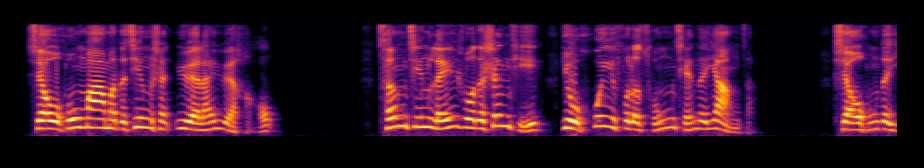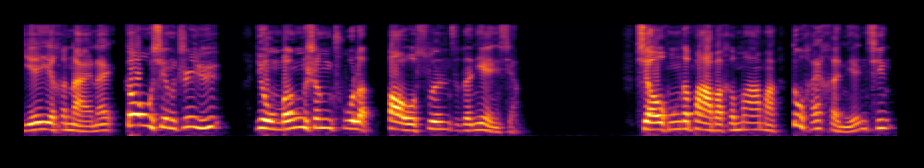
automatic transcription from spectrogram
小红妈妈的精神越来越好。曾经羸弱的身体又恢复了从前的样子，小红的爷爷和奶奶高兴之余，又萌生出了抱孙子的念想。小红的爸爸和妈妈都还很年轻，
